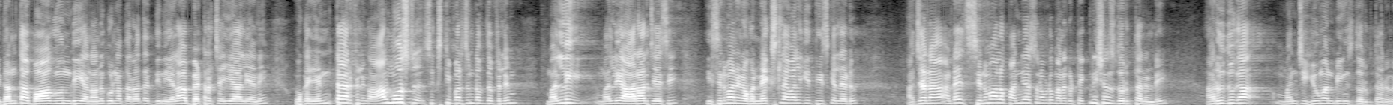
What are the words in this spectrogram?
ఇదంతా బాగుంది అని అనుకున్న తర్వాత దీన్ని ఎలా బెటర్ చేయాలి అని ఒక entire film almost sixty percent of the film మళ్ళీ మళ్ళీ ఆర్ఆర్ చేసి ఈ సినిమా నేను ఒక నెక్స్ట్ లెవెల్కి తీసుకెళ్ళాడు. అజన అంటే సినిమాలో పనిచేస్తున్నప్పుడు మనకు టెక్నీషియన్స్ దొరుకుతారండి. అరుదుగా మంచి హ్యూమన్ బీయింగ్స్ దొరుకుతారు.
